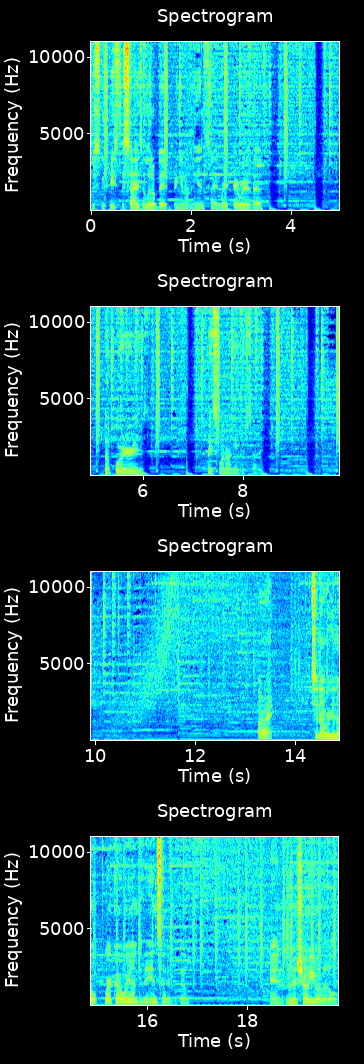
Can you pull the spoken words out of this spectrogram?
Just increase the size a little bit, bring it on the inside, right there where the the border is. Place one on either side. All right, so now we're gonna work our way onto the inside of the build. And I'm gonna show you a little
